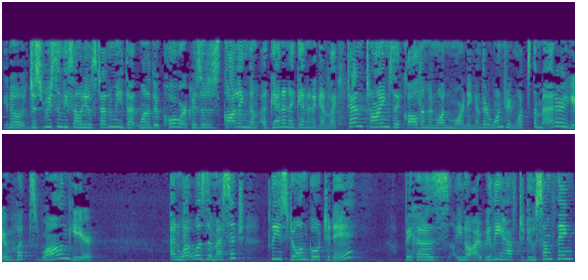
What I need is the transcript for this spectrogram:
you know, just recently somebody was telling me that one of their coworkers is just calling them again and again and again. Like ten times they called them in one morning. And they're wondering, what's the matter here? What's wrong here? And what was the message? Please don't go today because, you know, I really have to do something.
